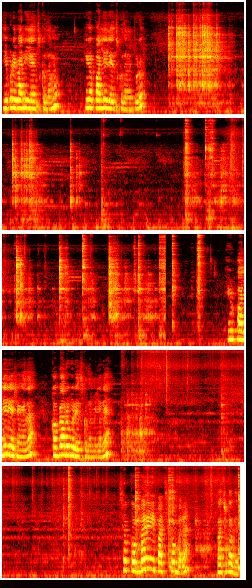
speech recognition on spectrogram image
ఇప్పుడు ఇవన్నీ వేయించుకుందాము. ఇక పల్లీలు వేసుకుందాం ఇప్పుడు. పల్లీలు వేసాం కదా కొబ్బరి కూడా వేసుకుందాం ఇలానే. సో కొబ్బరి పచ్చి కొబ్బరా? పచ్చి కొబ్బరి.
